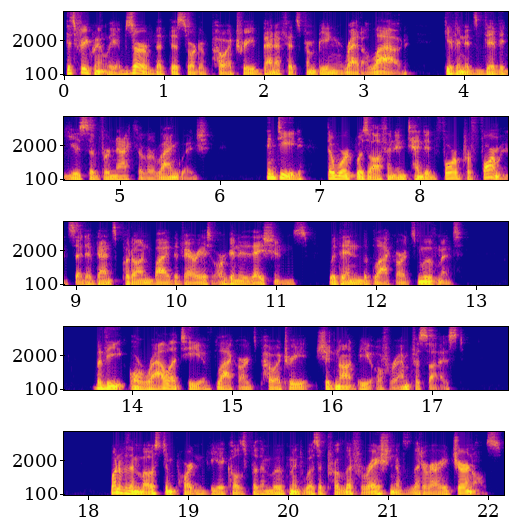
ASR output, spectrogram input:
It's frequently observed that this sort of poetry benefits from being read aloud, given its vivid use of vernacular language. Indeed, the work was often intended for performance at events put on by the various organizations within the Black arts movement. But the orality of Black arts poetry should not be overemphasized. One of the most important vehicles for the movement was a proliferation of literary journals.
